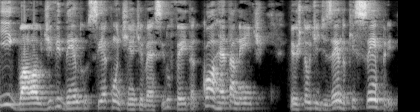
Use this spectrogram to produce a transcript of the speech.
igual ao dividendo se a continha tiver sido feita corretamente. Eu estou te dizendo que sempre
